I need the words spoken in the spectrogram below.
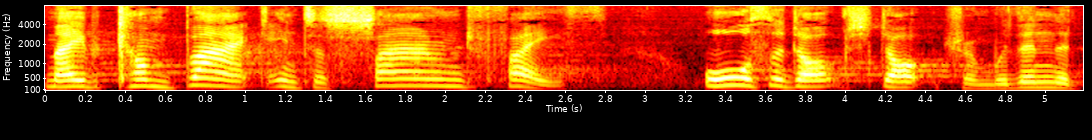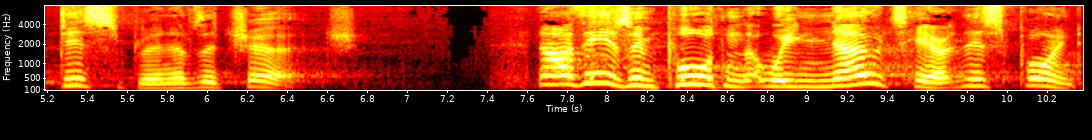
may come back into sound faith, orthodox doctrine within the discipline of the church. Now, I think it's important that we note here at this point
